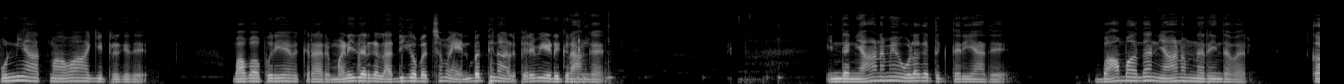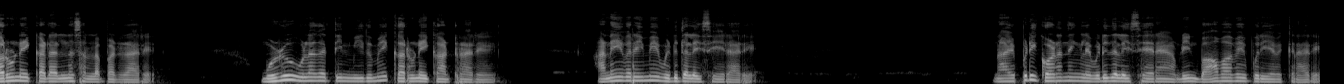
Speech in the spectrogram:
புண்ணிய ஆத்மாவாக ஆகிட்டு இருக்குது பாபா புரிய வைக்கிறாரு மனிதர்கள் அதிகபட்சமாக எண்பத்தி நாலு பிறவி எடுக்கிறாங்க. இந்த ஞானமே உலகத்துக்கு தெரியாது. பாபா தான் ஞானம் நிறைந்தவர். கருணை கடல்னு சொல்லப்படுறாரு. முழு உலகத்தின் மீதுமே கருணை காட்டுறாரு. அனைவரையுமே விடுதலை செய்கிறாரு நான் எப்படி குழந்தைங்களை விடுதலை செய்கிறேன் அப்படின்னு பாபாவே புரிய வைக்கிறாரு.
